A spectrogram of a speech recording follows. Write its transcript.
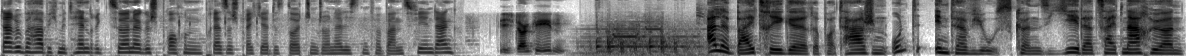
Darüber habe ich mit Hendrik Zörner gesprochen, Pressesprecher des Deutschen Journalistenverbands. Vielen Dank. Ich danke Ihnen. Alle Beiträge, Reportagen und Interviews können Sie jederzeit nachhören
